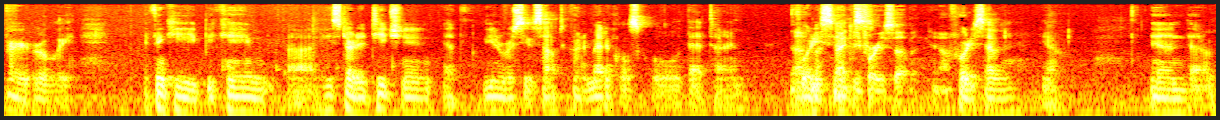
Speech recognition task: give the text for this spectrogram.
very early. I think he became, uh, he started teaching at the University of South Dakota Medical School at that time, 46. 1947. Yeah. 47, yeah. And um,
